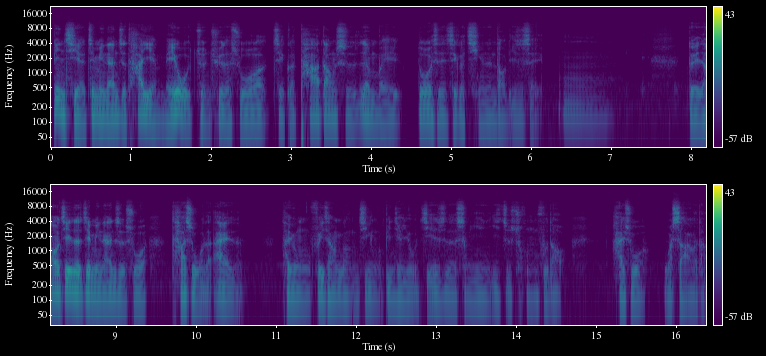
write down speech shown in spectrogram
并且这名男子他也没有准确的说这个他当时认为 Dorothy 这个情人到底是谁。嗯对，然后接着这名男子说他是我的爱人，他用非常冷静并且有节制的声音一直重复道，还说我杀了他。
